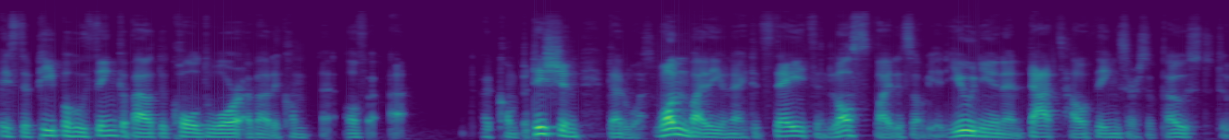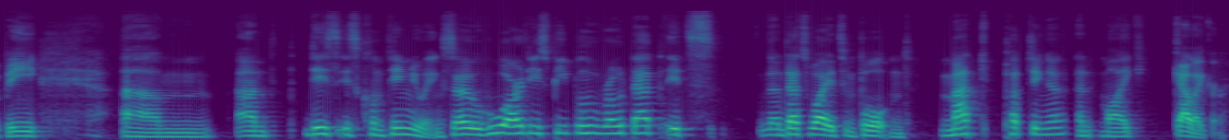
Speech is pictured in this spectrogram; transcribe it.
it's the people who think about the Cold War about a of a, a competition that was won by the United States and lost by the Soviet Union, and that's how things are supposed to be. Um, and this is continuing. So, who are these people who wrote that? It's and that's why it's important. Matt Pottinger and Mike Gallagher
